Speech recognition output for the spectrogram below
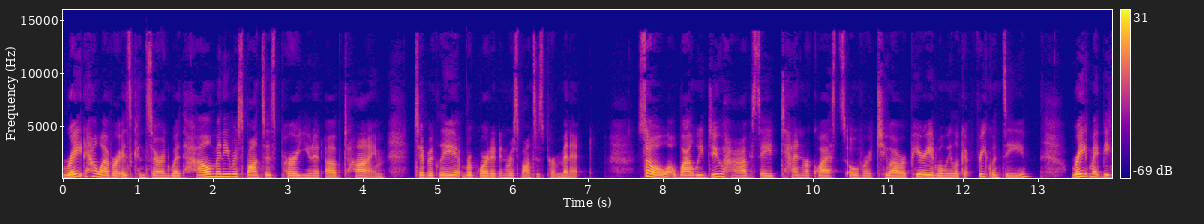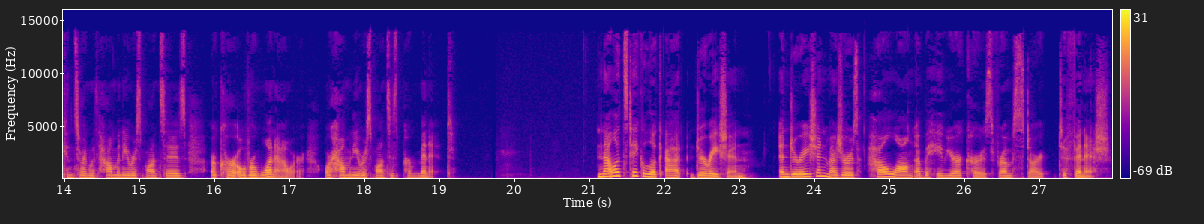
Rate, however, is concerned with how many responses per unit of time, typically reported in responses per minute. So, while we do have, say, 10 requests over a two hour period when we look at frequency, rate might be concerned with how many responses occur over one hour or how many responses per minute. Now, let's take a look at duration. And duration measures how long a behavior occurs from start to finish.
